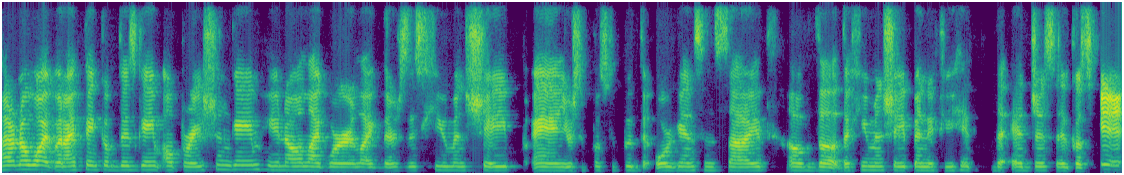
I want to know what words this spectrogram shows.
I don't know why, but I think of this game, Operation Game, you know, like where like there's this human shape and you're supposed to put the organs inside of the, the human shape. And if you hit the edges, it goes eh,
